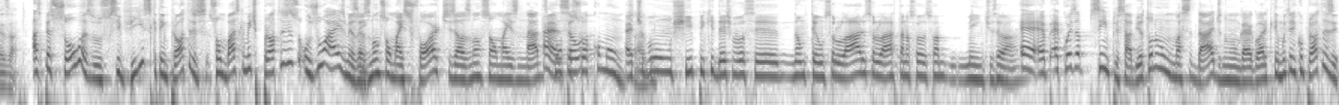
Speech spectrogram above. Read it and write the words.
Exato. As pessoas, os civis que têm próteses, são basicamente próteses usuais mesmo. Elas não são mais fortes, elas não são mais nada É, como uma são- pessoa comum. É sabe? tipo um chip que deixa você não ter um celular e o celular tá na sua, sua mente, sei lá. É, é, é coisa simples, sabe? Eu tô numa cidade, num lugar agora que tem muita gente com prótese,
